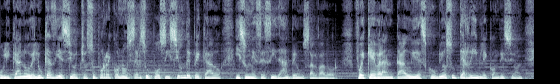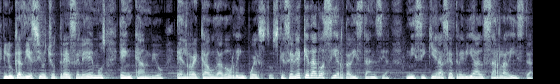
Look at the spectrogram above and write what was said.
publicano de Lucas 18 supo reconocer su posición de pecado y su necesidad de un Salvador fue quebrantado y descubrió su terrible condición. En Lucas 18:13 leemos, en cambio, el recaudador de impuestos, que se había quedado a cierta distancia, ni siquiera se atrevía a alzar la vista,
